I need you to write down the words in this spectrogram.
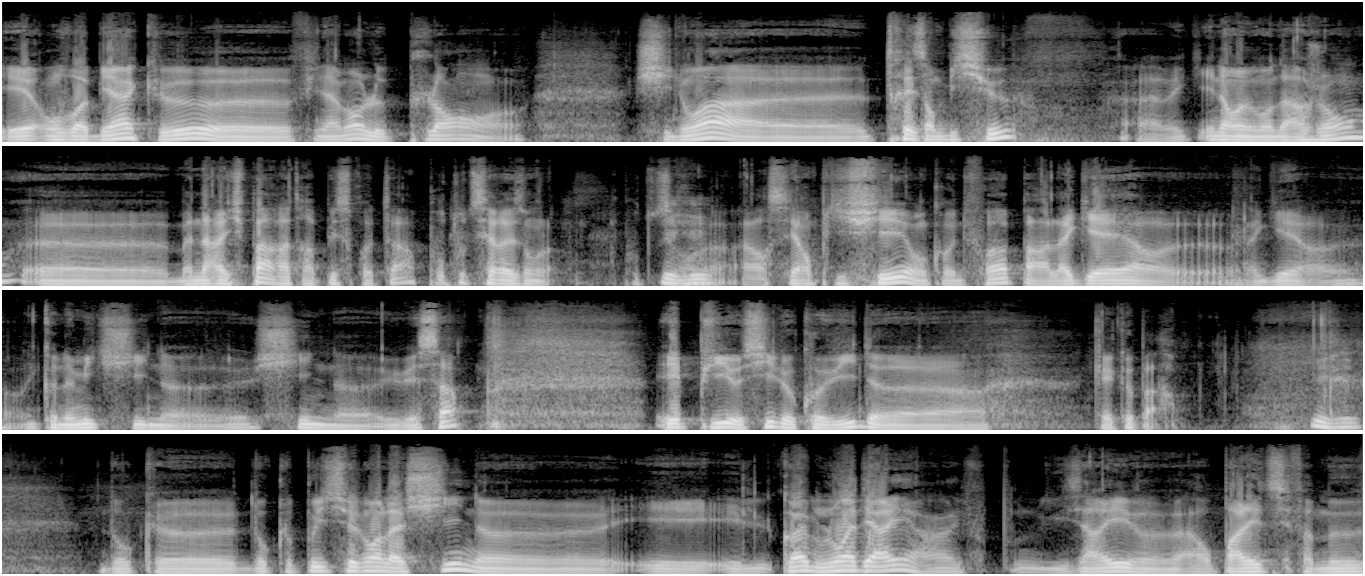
Et on voit bien que euh, finalement le plan chinois, euh, très ambitieux, avec énormément d'argent, bah, n'arrive pas à rattraper ce retard pour toutes ces raisons-là. Pour Mhm. Alors c'est amplifié encore une fois par la guerre, euh, la guerre euh, économique Chine, euh, Chine, USA, et puis aussi le Covid quelque part. Mhm. Donc, euh, donc le positionnement de la Chine euh, est, est quand même loin derrière. hein. Ils arrivent. Alors on parlait de ces fameux,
